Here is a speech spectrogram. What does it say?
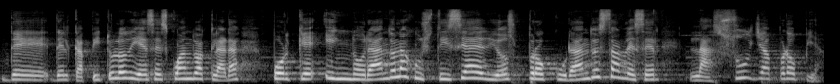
del capítulo 10 es cuando aclara, porque ignorando la justicia de Dios, procurando establecer la suya propia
